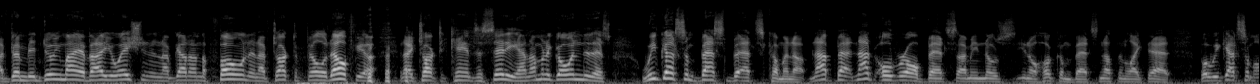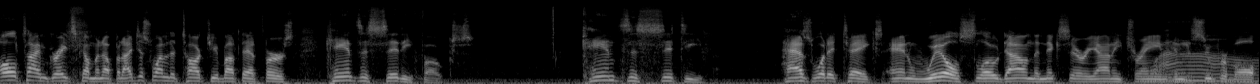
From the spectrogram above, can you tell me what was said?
I've done, been doing my evaluation and I've got on the phone and I've talked to Philadelphia and I talked to Kansas City and I'm going to go into this. We've got some best bets coming up. Not bet, not overall bets. I mean those, you know, hook 'em bets, nothing like that. But we got some all-time greats coming up. But I just wanted to talk to you about that first. Kansas City, folks. Kansas City. Has what it takes and will slow down the Nick Sirianni train in the Super Bowl.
